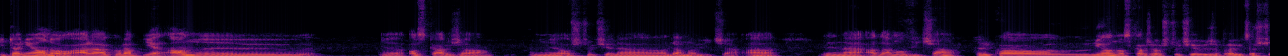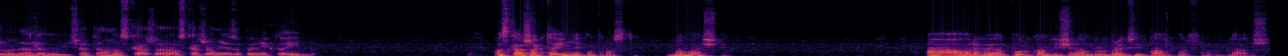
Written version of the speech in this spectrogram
I to nie ono, ale akurat nie on yy, oskarża yy, o szczucie na Adamowicza, a na Adamowicza, tylko nie on oskarża o szczucie, że prawica szczuła na Adamowicza, to on oskarża, oskarża mnie zupełnie kto inny. Oskarża kto inny po prostu. No właśnie. A, Poor Condition of Blue Brexit Passport. Dobrze.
